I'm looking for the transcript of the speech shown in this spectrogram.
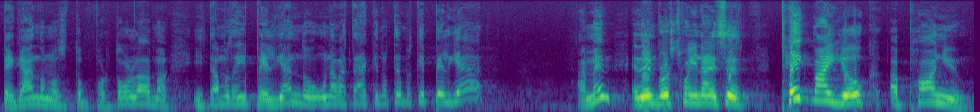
pegándonos por todos lados, y estamos ahí peleando una batalla que no tenemos que pelear. Amén. And then verse 29 says, Take my yoke upon you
